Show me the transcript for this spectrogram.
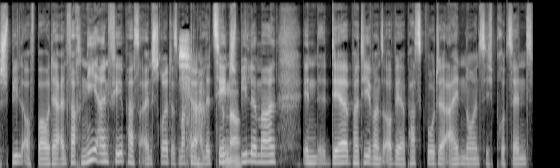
Spielaufbau, der einfach nie einen Fehlpass einstreut. Das macht er alle zehn genau. Spiele mal. In der Partie waren es auch wieder Passquote 91 Prozent.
